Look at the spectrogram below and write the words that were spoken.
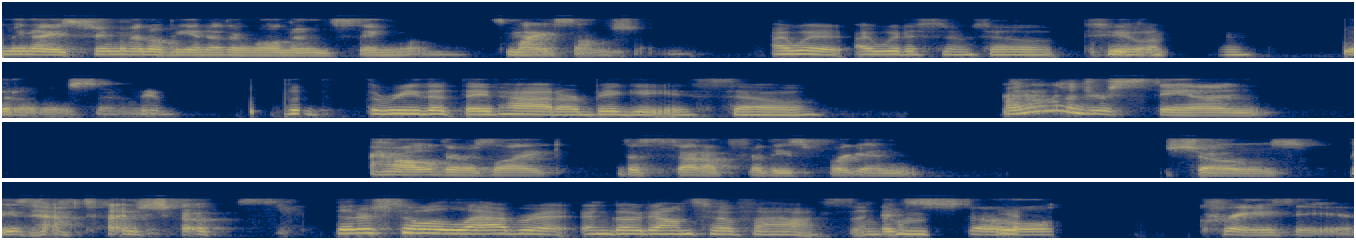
I mean, I assume it'll be another well known single. It's my assumption. I would I would assume so too. Mhm. I mean, Little will sound. They- the three that they've had are biggies, so I don't understand how there's like the setup for these friggin' shows, these halftime shows. that are so elaborate and go down so fast and come It's so crazy.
